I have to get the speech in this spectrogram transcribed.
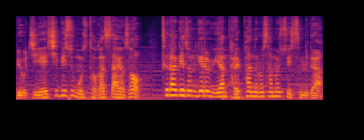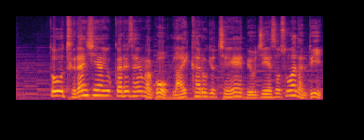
묘지에 12수 몬스터가 쌓여서 트락의 전개를 위한 발판으로 삼을 수 있습니다. 또 드란시아 효과를 사용하고 라이카로 교체해 묘지에서 소환한 뒤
